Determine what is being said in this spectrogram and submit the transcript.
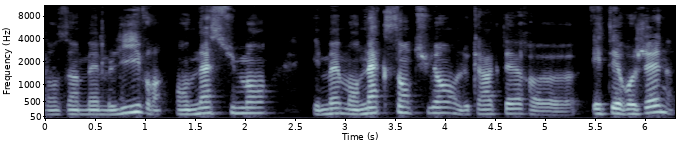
dans un même livre en assumant et même en accentuant le caractère hétérogène,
